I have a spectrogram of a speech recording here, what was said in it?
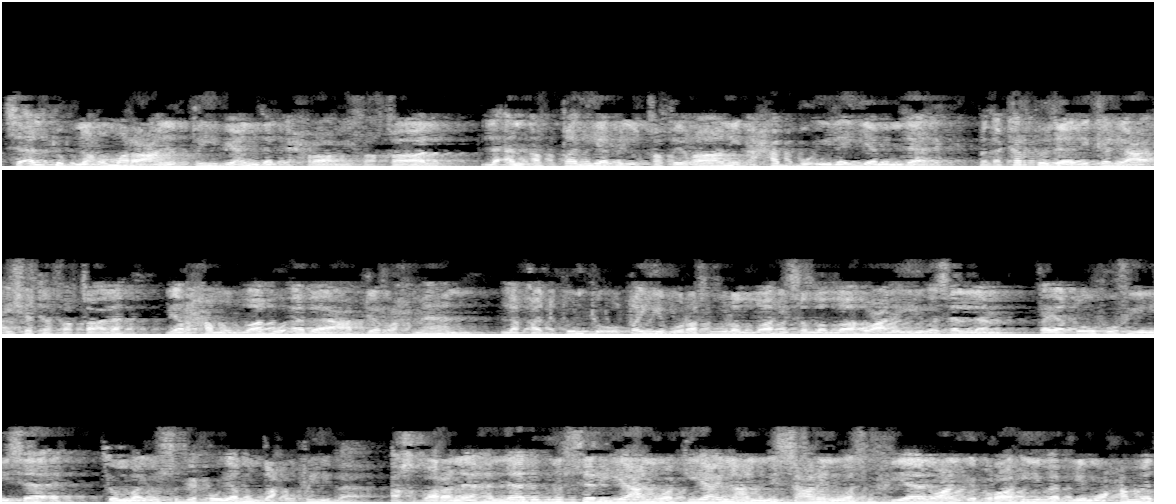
سألت ابن عمر عن الطيب عند الإحرام فقال لأن أطلي بالقطران أحب إلي من ذلك. فذكرت ذلك لعائشة فقالت يرحم الله أبا عبد الرحمن لقد كنت أطيب رسول الله صلى الله عليه وسلم فيطوف في نسائه ثم يصبح ينضح طيبا. أخبرنا هناد بن السري عن وكيع عن مسعر وسفيان عن إبراهيم بن محمد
